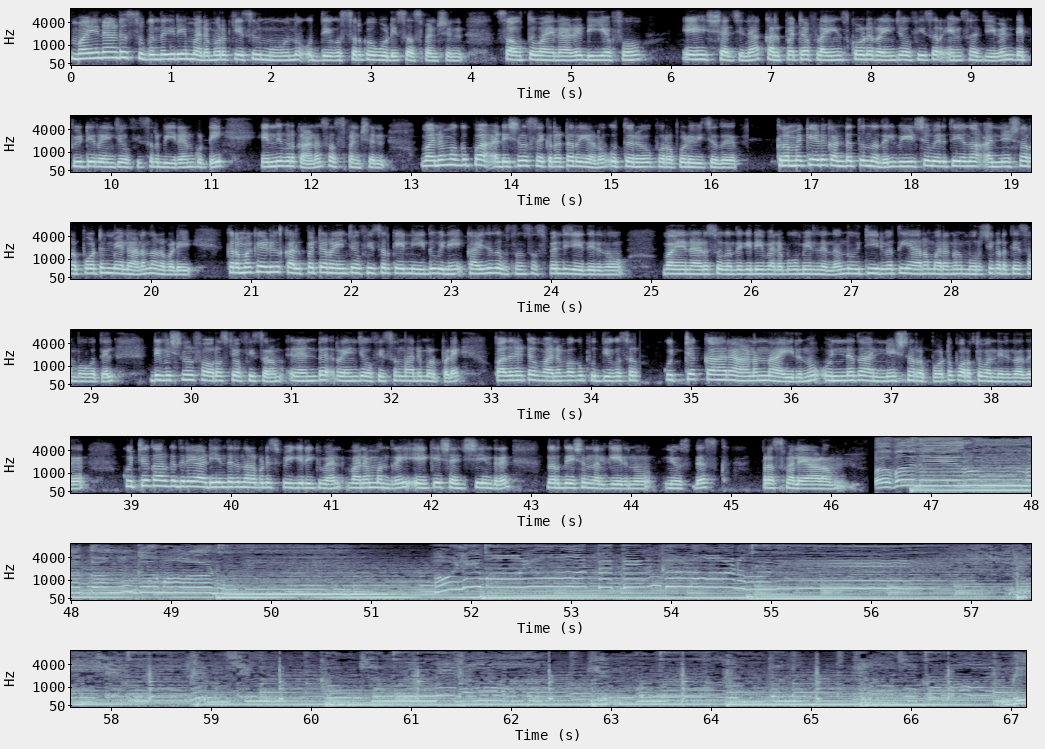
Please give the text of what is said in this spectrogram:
വയനാട് സുഗന്ധഗിരി മരമുറി കേസിൽ മൂന്ന് ഉദ്യോഗസ്ഥർക്ക് കൂടി suspension. South Wayanad D F O A Shajina Kalpetta flying squad range officer N Sajeevan deputy range officer Beerankutty എന്നിവർക്കാണ് suspension. വനം വകുപ്പ് അഡീഷണൽ സെക്രട്ടറിയാണ് ഉത്തരവ് പുറപ്പെടുവിച്ചത്. ക്രമക്കേട് കണ്ടെത്തുന്നതിൽ വീഴ്ച വരുത്തിയെന്ന അന്വേഷണ റിപ്പോർട്ടിന്മേലാണ് നടപടി. ക്രമക്കേടിൽ കൽപ്പറ്റ റേഞ്ച് ഓഫീസർ കെ നീതുവിനെ കഴിഞ്ഞ ദിവസം സസ്പെൻഡ് ചെയ്തിരുന്നു. വയനാട് സുഗന്ധഗിരി വനഭൂമിയിൽ നിന്ന് നൂറ്റി ഇരുപത്തിയാറ് മരങ്ങൾ മുറിച്ചു കടത്തിയ സംഭവത്തിൽ ഡിവിഷണൽ ഫോറസ്റ്റ് ഓഫീസറും രണ്ട് റേഞ്ച് ഓഫീസർമാരും ഉൾപ്പെടെ പതിനെട്ട് വനംവകുപ്പ് ഉദ്യോഗസ്ഥർ കുറ്റക്കാരാണെന്നായിരുന്നു ഉന്നത അന്വേഷണ റിപ്പോർട്ട് പുറത്തു വന്നിരുന്നത്. കുറ്റക്കാർക്കെതിരെ അടിയന്തര നടപടി സ്വീകരിക്കുവാൻ വനം മന്ത്രി എ കെ ശശീന്ദ്രൻ നിർദ്ദേശം നൽകിയിരുന്നു. News desk press Malayalam.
